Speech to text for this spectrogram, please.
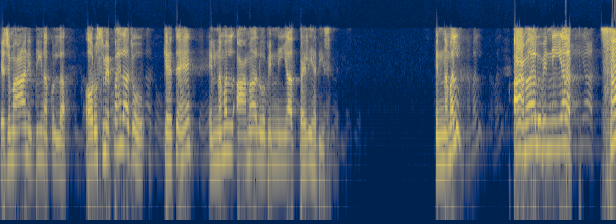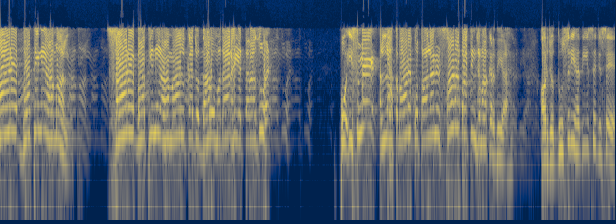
یجمعان الدین کلہ اور اس میں پہلا جو کہتے ہیں، انمل اعمال و پہلی حدیث۔ انمل اعمال و بنیات سارے باطنی اعمال۔ سارے باطنی اعمال کا جو دار و مدار ہے، یہ ترازو ہے۔ وہ اس میں اللہ تبارک و تعالیٰ نے سارا باطن جمع کر دیا ہے۔ اور جو دوسری حدیث ہے، جسے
